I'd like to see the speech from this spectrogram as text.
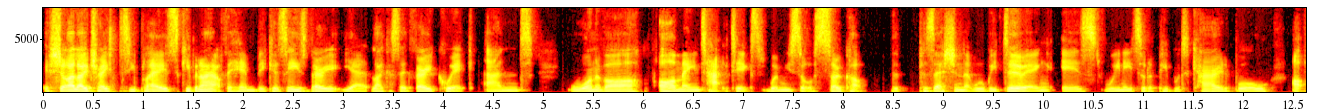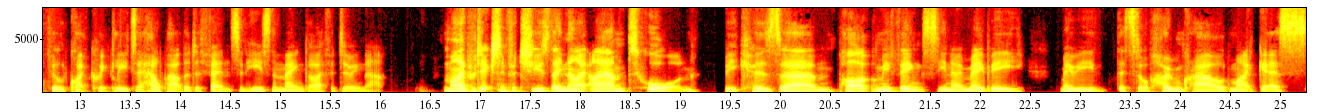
if Shilow Tracey plays, keep an eye out for him because he's very, yeah, like I said, very quick. And one of our our main tactics when we sort of soak up the possession that we'll be doing is we need sort of people to carry the ball upfield quite quickly to help out the defense. And he's the main guy for doing that. My prediction for Tuesday night, I am torn because um, part of me thinks, you know, maybe maybe the sort of home crowd might get us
